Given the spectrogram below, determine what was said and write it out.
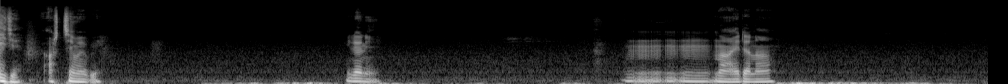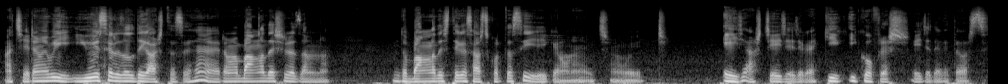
এই যে, আসছে মেবি এটা নিয়ে। না, এটা না। আচ্ছা এটা মেবি ইউএসএ রেজাল্ট থেকে আসতেছে হ্যাঁ? এটা আমার বাংলাদেশের রেজাল্ট না। তো বাংলাদেশ থেকে সার্চ করতেছি, এই কারণে আচ্ছা ওয়েট এই যে, আসছে, এই যে জায়গায়, কি ইকো ফ্রেশ এই যে, দেখাতে পারছি।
